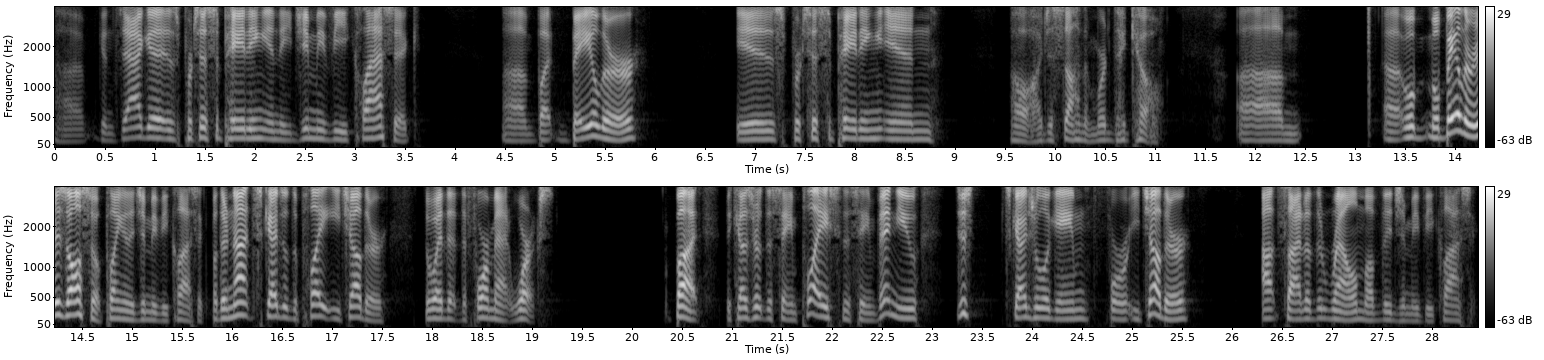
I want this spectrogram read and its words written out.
Uh, Gonzaga is participating in the Jimmy V Classic, uh, but Baylor is participating in. Oh, I just saw them. Where'd they go? Um, uh, well, well, Baylor is also playing in the Jimmy V Classic, but they're not scheduled to play each other the way that the format works. But because they're at the same place, the same venue, just schedule a game for each other outside of the realm of the Jimmy V Classic.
